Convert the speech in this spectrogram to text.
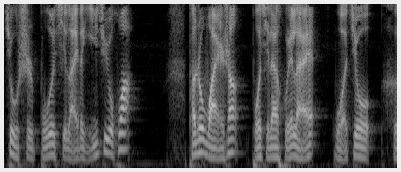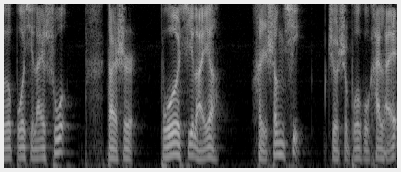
就是薄熙来的一句话。他说晚上薄熙来回来，我就和薄熙来说。但是薄熙来呀很生气，这是博古开来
